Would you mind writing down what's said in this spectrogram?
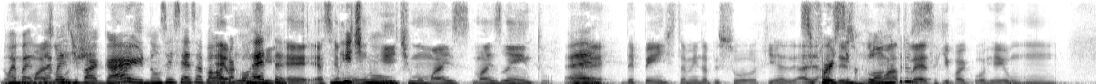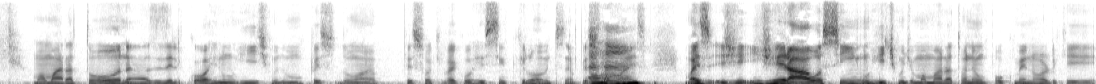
não é, mais- não é Mais mais longe, devagar? mais- Não sei se é essa a palavra é um correta. É, é assim, Um um ritmo- ritmo, mais, mais lento. É. né? Depende também da pessoa que é. Se às for vezes, cinco um quilômetros- atleta que vai correr um- um- uma maratona, às vezes ele corre num ritmo de uma pessoa, de uma pessoa que vai correr 5 quilômetros, né? O pessoal Aham. mais. Mas em geral, assim, o ritmo de uma maratona é um pouco menor do que,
